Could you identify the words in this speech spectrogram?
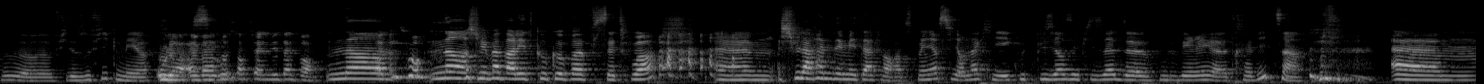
peu euh, philosophique mais euh, Oula, elle va ressortir une métaphore. non, Attention. non, je vais pas parler de Coco Pop cette fois. Je suis la reine des métaphores. De toute manière, s'il y en a qui écoutent plusieurs épisodes, vous le verrez très vite. Euh,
